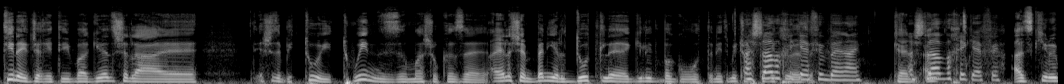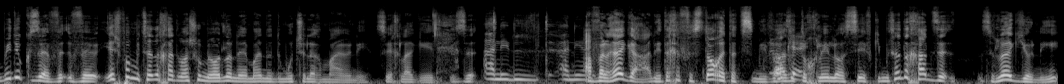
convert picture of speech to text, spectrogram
טינאייג'רית, היא בגיל הזה של ה... Uh, יש איזה ביטוי, tweens או משהו כזה. האלה שהם בין ילדות לגיל התבגרות. אני תמיד שומע את השלב הביטוי הכי הזה. כיפי בעיניי. כן, השלב הכי כיפי. אז כאילו בדיוק זה, ויש פה מצד אחד משהו מאוד לא נאמן לדמות של הרמיוני, צריך להגיד. זה, אני... אני... אבל רגע, אני תכף אסתור את עצמי, ואז אוקיי. תוכלי להוסיף. כי מצד אחד זה, זה לא הגיוני,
